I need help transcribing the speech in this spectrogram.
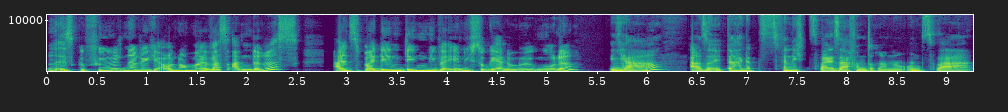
ist gefühlt natürlich auch nochmal was anderes als bei den Dingen, die wir eh nicht so gerne mögen, oder? Ja, also da gibt es, finde ich, zwei Sachen drin. Und zwar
